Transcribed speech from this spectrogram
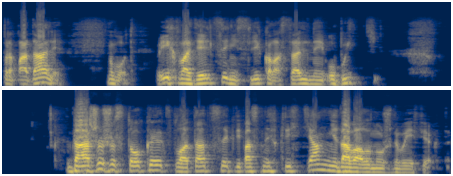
пропадали. Вот. Их владельцы несли колоссальные убытки. Даже жестокая эксплуатация крепостных крестьян не давала нужного эффекта.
